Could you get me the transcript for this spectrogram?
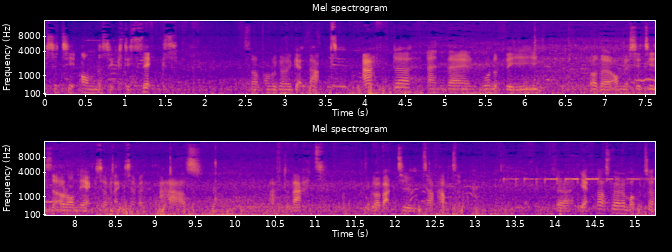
City on the 66, so I'm probably going to get that after, and then one of the other Omnicities that are on the X7 X7Rs after that to go back to Southampton. So yeah, that's where I'm up to.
